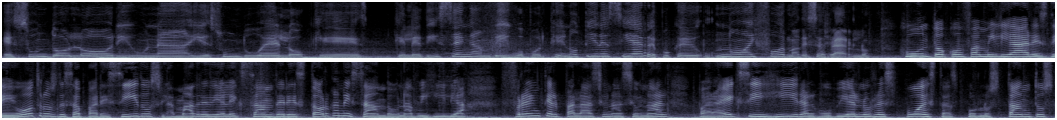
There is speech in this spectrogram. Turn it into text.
Es un dolor y, una, y es un duelo que que le dicen ambiguo porque no tiene cierre, porque no hay forma de cerrarlo. Junto con familiares de otros desaparecidos, la madre de Alexander está organizando una vigilia frente al Palacio Nacional para exigir al gobierno respuestas por los tantos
